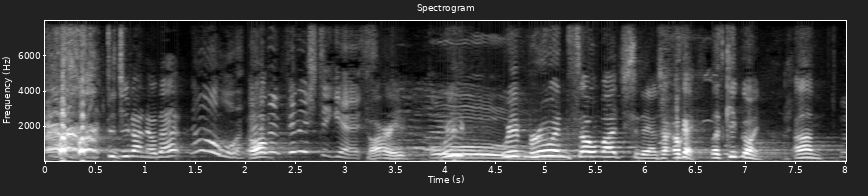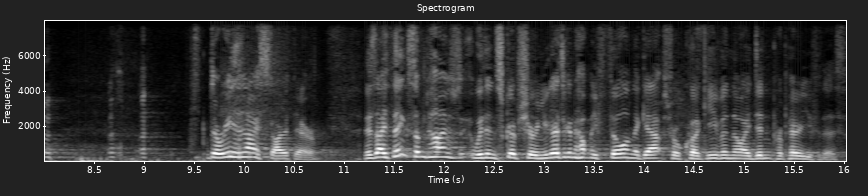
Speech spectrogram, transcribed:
Did you not know that? No, Oh. I haven't finished it yet. Sorry. We, we've ruined so much today. I'm sorry. Okay, let's keep going. Um, the reason I start there is I think sometimes within Scripture, and you guys are going to help me fill in the gaps real quick, even though I didn't prepare you for this.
